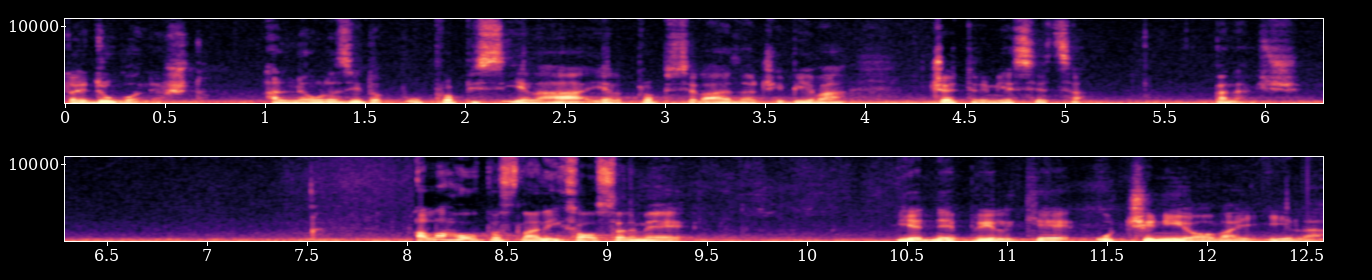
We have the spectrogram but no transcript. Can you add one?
To je drugo nešto. Ali ne ulazi do, u propis ila, jer propis ila znači biva četiri mjeseca, pa naviše. Allahov poslanik, sa osaname, jedne prilike učinio ovaj ila.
